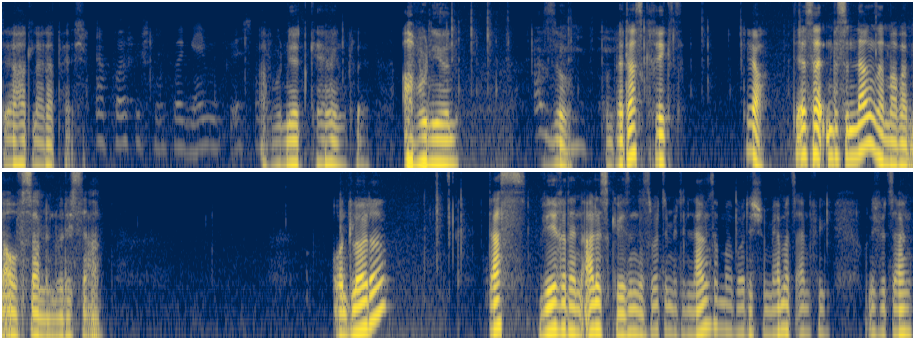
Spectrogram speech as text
der hat leider Pech. Abonniert Gamingplay. Abonnieren. So. Und wer das kriegt, ja, der ist halt ein bisschen langsamer beim Aufsammeln, würde ich sagen. Und Leute, das wäre dann alles gewesen. Das wollte mit den langsamer, wollte ich schon mehrmals einfügen. Und ich würde sagen,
